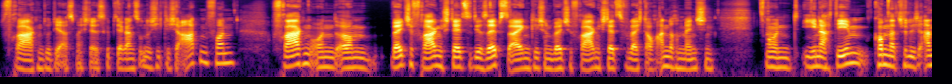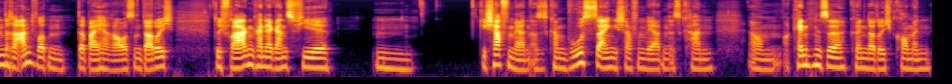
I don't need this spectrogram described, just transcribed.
Fragen du dir erstmal stellst. Es gibt ja ganz unterschiedliche Arten von Fragen und ähm, welche Fragen stellst du dir selbst eigentlich und welche Fragen stellst du vielleicht auch anderen Menschen. Und je nachdem kommen natürlich andere Antworten dabei heraus und dadurch, durch Fragen kann ja ganz viel mh, hm, geschaffen werden. Also es kann Bewusstsein geschaffen werden, es kann ähm, Erkenntnisse können dadurch kommen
